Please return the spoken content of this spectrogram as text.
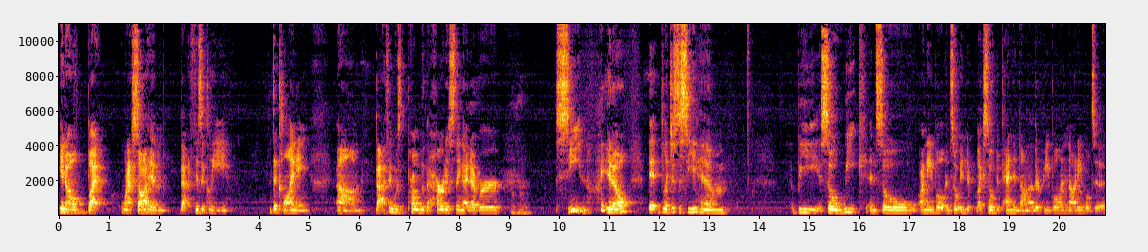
you know but when I saw him that physically declining um that I think was probably the hardest thing I'd ever seen you know? It like just to see him be so weak and so unable and so like so dependent on other people and not able to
